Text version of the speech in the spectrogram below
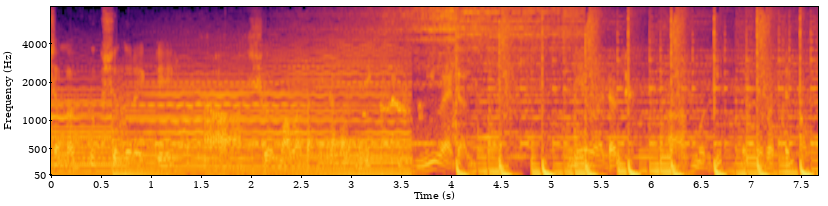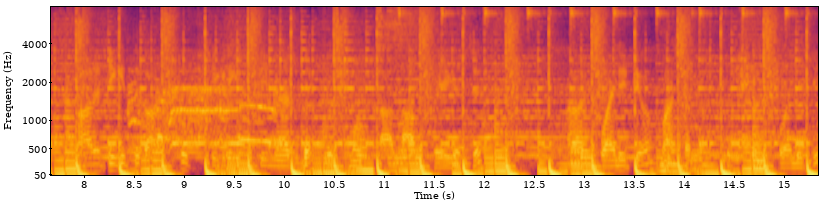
হ্যাঁ খুব সুন্দর একটি শোরমা বাদাম colour new adult new adult মুরগি, দেখতে পাচ্ছেন। আর এটি কিন্তু খুব শীঘ্রই টিমে আসবে। লাল হয়ে গেছে। আর কোয়ালিটিও মাশাল্লাহ খুব সুন্দর কোয়ালিটি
